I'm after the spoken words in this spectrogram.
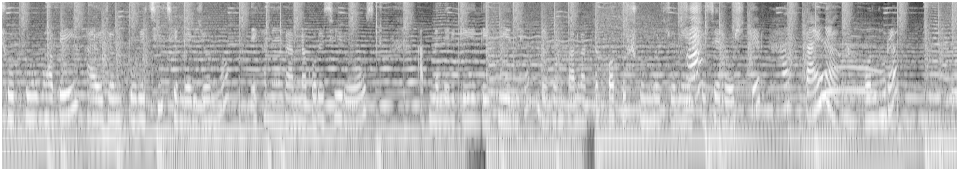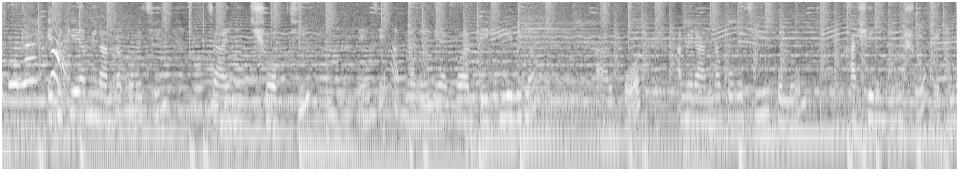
ছোটোভাবেই আয়োজন করেছি ছেলের জন্য। এখানে রান্না করেছি রোস্ট আপনাদেরকে দেখিয়ে দিলাম। দেখুন কালারটা কত সুন্দর চলে এসেছে রোস্টের তাই না, বন্ধুরা? এদিকে আমি রান্না করেছি চাইনিজ সবজি। এই যে আপনাদেরকে একবার দেখিয়ে দিলাম। তারপর আমি রান্না করেছি হলো খাসির মাংস। এখানে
